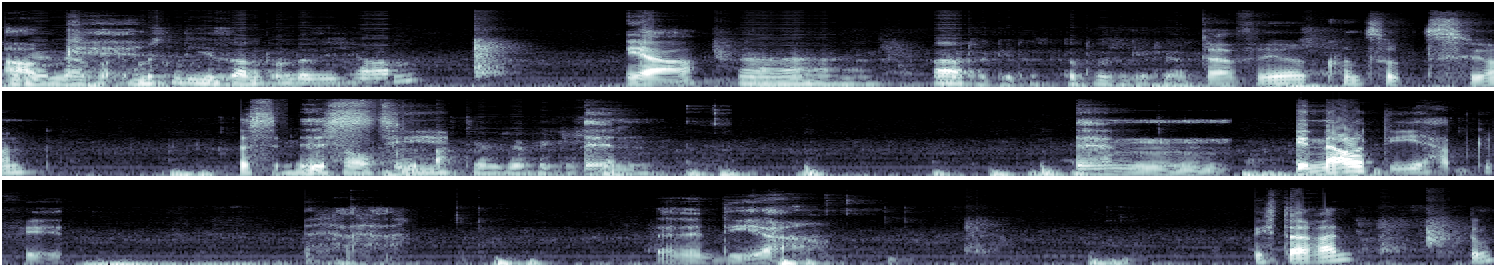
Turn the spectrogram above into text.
Okay. der- müssen die Sand unter sich haben? Ja. Ah, ah da geht es. Da drüben geht ja. Gravür, Konstruktion. Das ist Schaufel? die. Ach, die habe ich ja weggeschmissen. Denn genau die hat gefehlt. Deine Dia. Nicht daran? Komm.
